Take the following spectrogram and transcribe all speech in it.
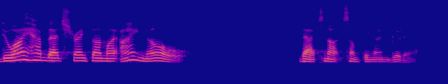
Do I have that strength on my I know that's not something I'm good at.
